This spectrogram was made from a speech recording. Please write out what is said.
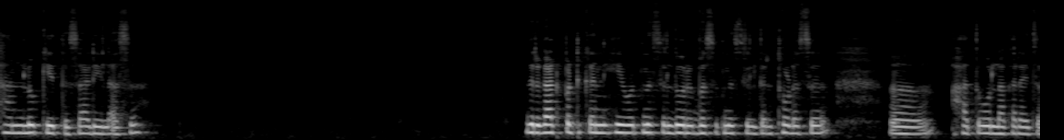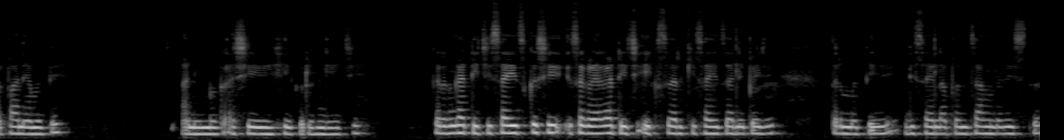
छान लुक येतं साडीला असं. जर गाठ पटकन हे होत नसेल दोरे बसत नसेल तर थोडंसं हात ओला करायचा पाण्यामध्ये. आणि मग अशी हे करून घ्यायची. कारण गाठीची साईज कशी सगळ्या गाठीची एकसारखी साईज आली पाहिजे. तर मग ते दिसायला पण चांगलं दिसतं.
